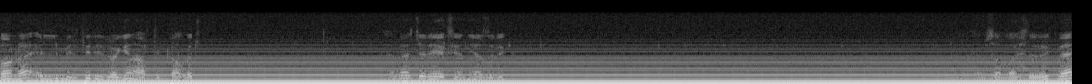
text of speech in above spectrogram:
sonra 50 ml hidrogen artıq qalır. Əvvəlcə reaksiyanı yazırıq. Hesablaşdırırıq və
